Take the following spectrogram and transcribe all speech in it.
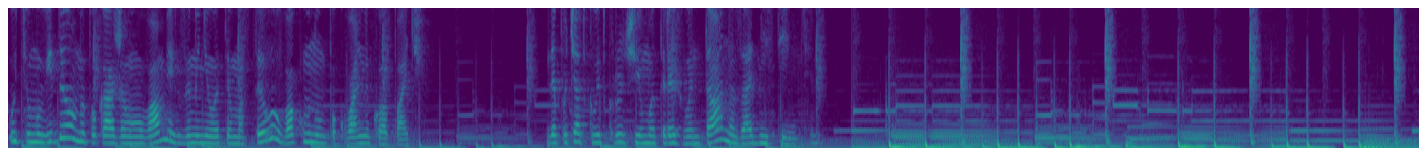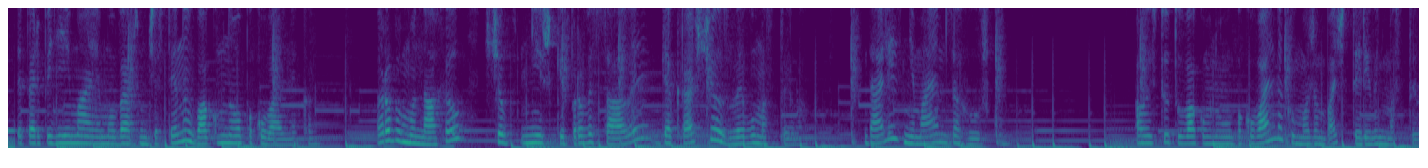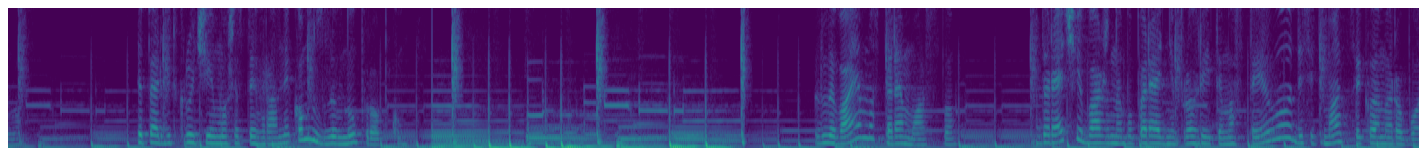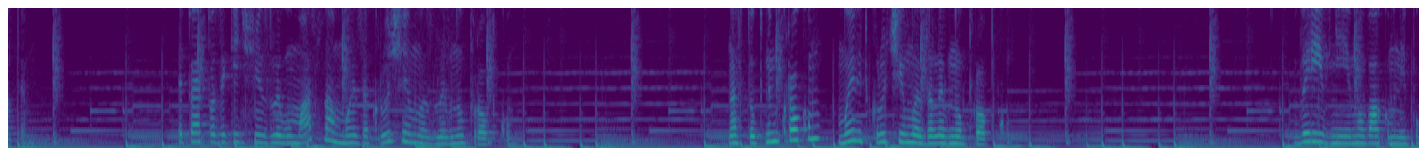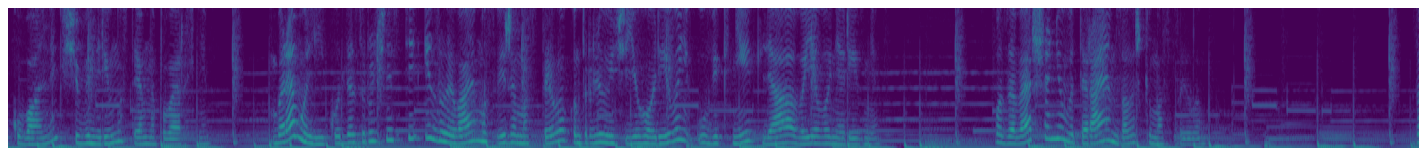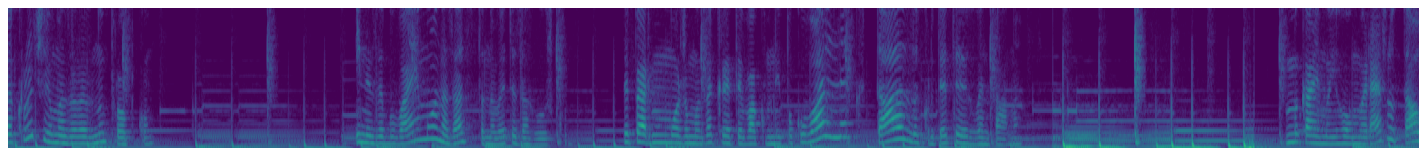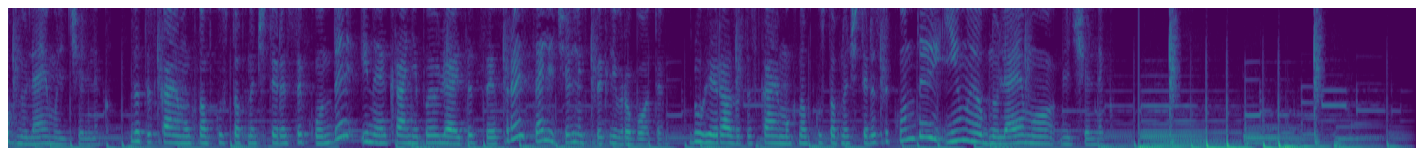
У цьому відео ми покажемо вам, як замінювати мастило у вакуумному пакувальнику Apache. Для початку відкручуємо три гвинта на задній стінці. Тепер підіймаємо верхню частину вакуумного пакувальника. Робимо нахил, щоб ніжки провисали для кращого зливу мастила. Далі знімаємо заглушку. А ось тут у вакуумному пакувальнику можемо бачити рівень мастила. Тепер відкручуємо шестигранником зливну пробку. Зливаємо старе масло. До речі, бажано попередньо прогріти мастило 10 циклами роботи. Тепер по закінченню зливу масла ми закручуємо зливну пробку. Наступним кроком ми відкручуємо заливну пробку. Вирівнюємо вакуумний пакувальник, щоб він рівно стояв на поверхні. Беремо ліку для зручності і заливаємо свіже мастило, контролюючи його рівень у вікні для виявлення рівня. По завершенню витираємо залишки мастила. Закручуємо заливну пробку. І не забуваємо назад встановити заглушку. Тепер ми можемо закрити вакуумний пакувальник та закрутити гвинтами. Вмикаємо його в мережу та обнуляємо лічильник. Затискаємо кнопку Стоп на 4 секунди, і на екрані появляються цифри. Це лічильник циклів роботи. Другий раз затискаємо кнопку Стоп на 4 секунди, і ми обнуляємо лічильник.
